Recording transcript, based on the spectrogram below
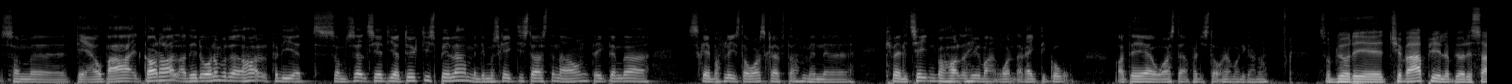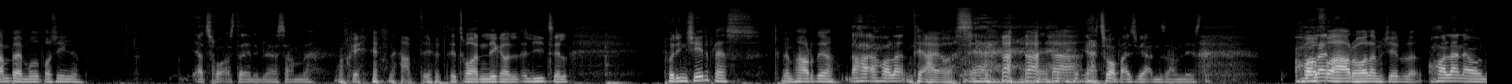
som, øh, det er jo bare et godt hold, og det er et undervurderet hold, fordi at, som du selv siger, de har dygtige spillere, men det er måske ikke de største navne. Det er ikke dem, der skaber flest overskrifter, men øh, kvaliteten på holdet hele vejen rundt er rigtig god. Og det er jo også derfor, de står her, hvor de gør nu. Så bliver det Chevapi, eller bliver det Samba mod Brasilien? Jeg tror stadig, det bliver Samba. Okay, Nå, det, det tror jeg, den ligger lige til. På din 6. plads, hvem har du der? Der har jeg Holland. Det har jeg også. Ja, jeg tror faktisk, vi har den samme liste. Hvorfor har du Holland på 6. plads? Holland er jo,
